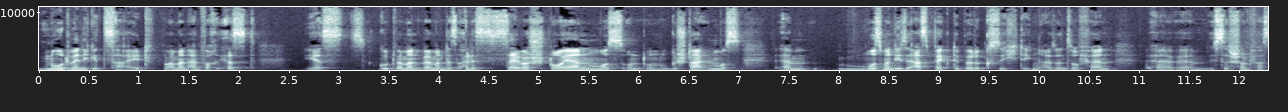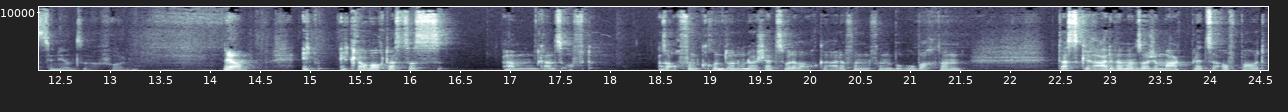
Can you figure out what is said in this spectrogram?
notwendige Zeit, weil man einfach erst, erst gut, wenn man, wenn man das alles selber steuern muss und, und gestalten muss, ähm, muss man diese Aspekte berücksichtigen. Also insofern äh, ähm, ist das schon faszinierend zu verfolgen. Ja, ich, ich glaube auch, dass das ähm, ganz oft, also auch von Gründern unterschätzt wird, aber auch gerade von, von Beobachtern, dass gerade wenn man solche Marktplätze aufbaut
